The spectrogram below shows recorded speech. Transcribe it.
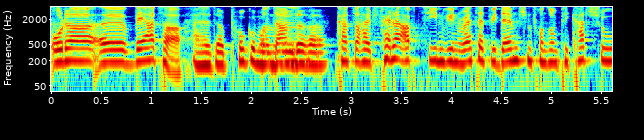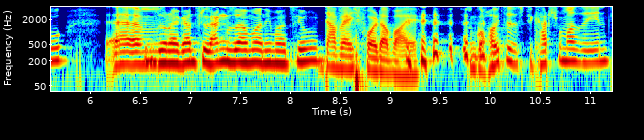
oder äh, Wärter. Alter, Pokémon-Wilderer. Und dann kannst du halt Fälle abziehen wie in Red Dead Redemption von so einem Pikachu. Ähm, so einer ganz langsamen Animation. Da wäre ich voll dabei. so ein gehäutetes Pikachu mal sehen.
